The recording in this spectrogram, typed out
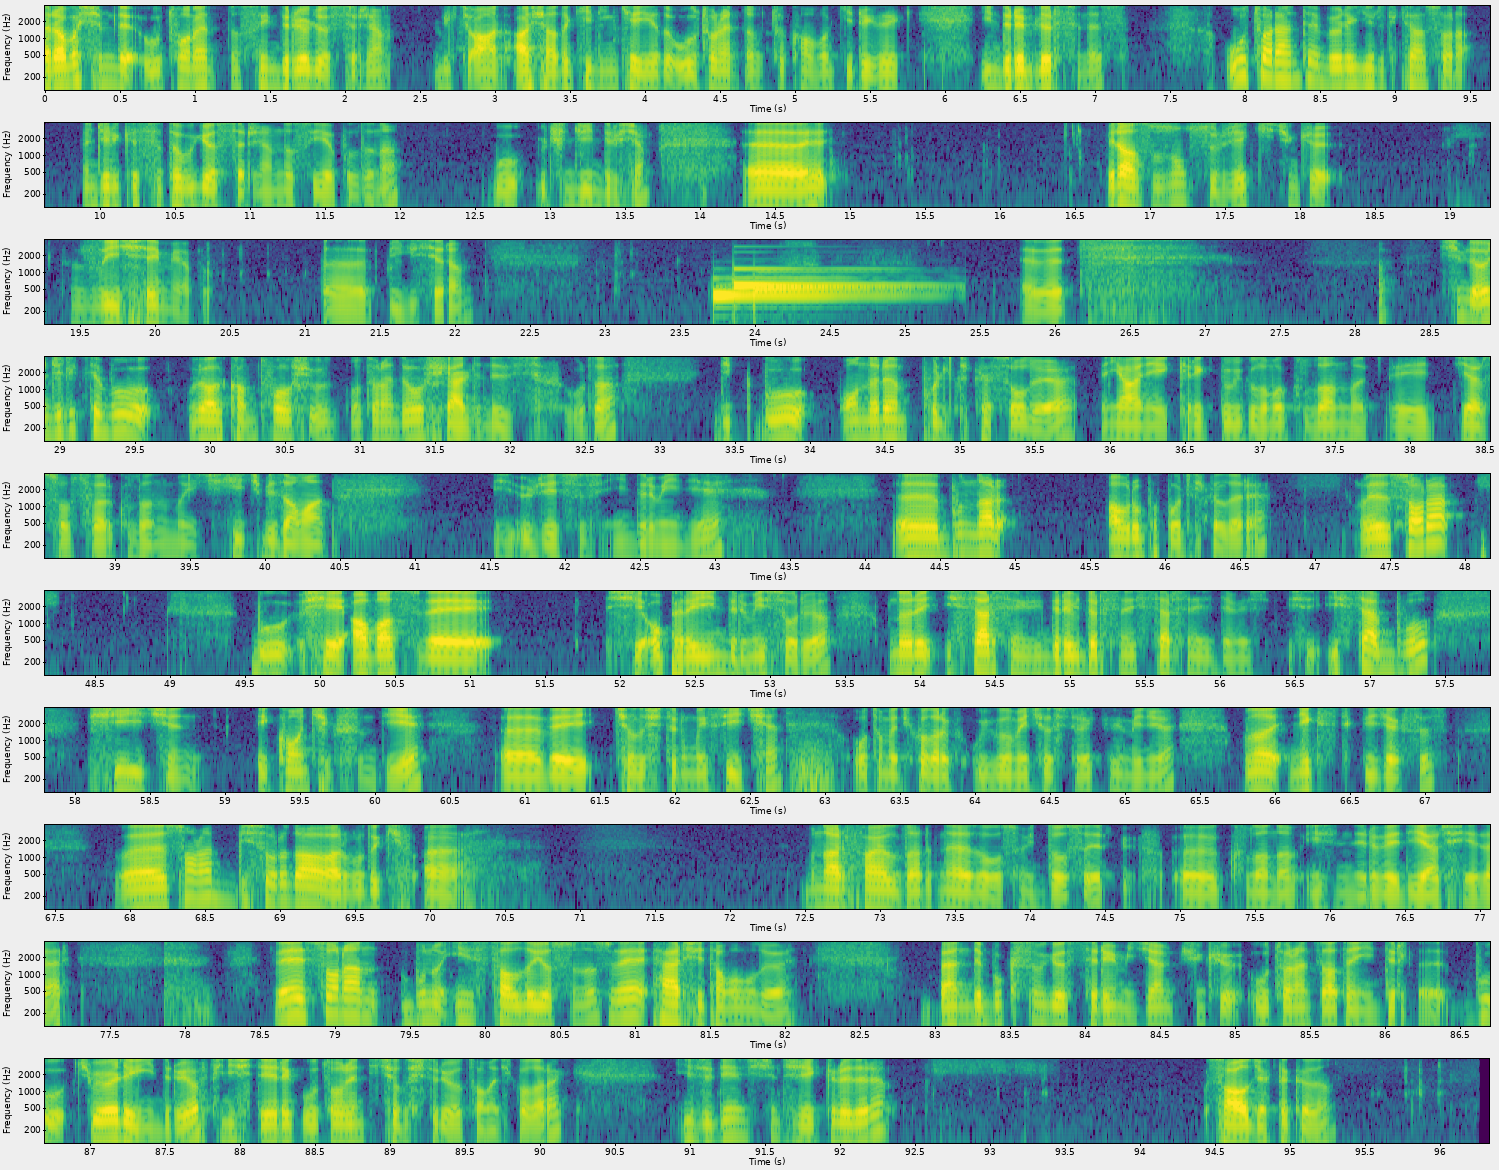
Merhaba şimdi uTorrent nasıl indiriyor göstereceğim. Büyük ihtimal aşağıdaki linke ya da utorrent.com'a girerek indirebilirsiniz. uTorrent'e böyle girdikten sonra öncelikle setup'ı göstereceğim nasıl yapıldığını. Bu üçüncü indirişim. Ee, biraz uzun sürecek çünkü hızlı işlemiyor bu ee, bilgisayarım. Evet. Şimdi öncelikle bu Welcome to Hoş, hoş geldiniz burada. Dik bu onların politikası oluyor. Yani gerekli uygulama kullanma ve diğer software kullanımı hiç, hiçbir zaman ücretsiz indirmeyin diye. Ee, bunlar Avrupa politikaları. Ee, sonra bu şey Avaz ve şey Opera'yı indirmeyi soruyor. Bunları isterseniz indirebilirsiniz, isterseniz indirmeyiz. İster bu şey için ikon çıksın diye e, ve çalıştırması için otomatik olarak uygulamayı çalıştırarak bir menüye buna next tıklayacaksınız. Ve sonra bir soru daha var buradaki e, bunlar file'lar nerede olsun Windows e, kullanım izinleri ve diğer şeyler. Ve sonra bunu installıyorsunuz ve her şey tamam oluyor. Ben de bu kısmı gösteremeyeceğim çünkü uTorrent zaten indir bu şöyle indiriyor. Finish diyerek uTorrent'i çalıştırıyor otomatik olarak. İzlediğiniz için teşekkür ederim. Sağlıcakla kalın.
